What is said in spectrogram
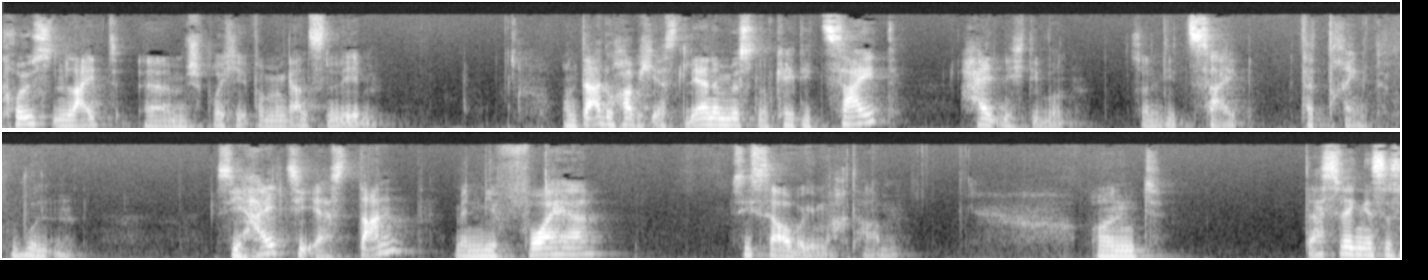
größten Leitsprüche von meinem ganzen Leben. Und dadurch habe ich erst lernen müssen, okay, die Zeit heilt nicht die Wunden, sondern die Zeit verdrängt Wunden. Sie heilt sie erst dann, wenn wir vorher sie sauber gemacht haben. Und deswegen ist es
